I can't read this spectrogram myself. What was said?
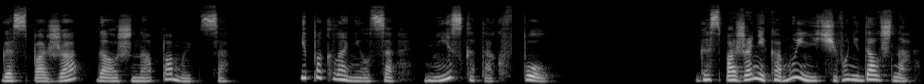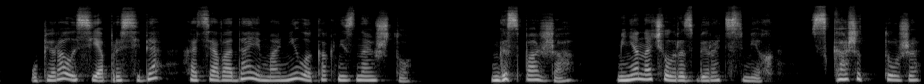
«Госпожа должна помыться» и поклонился низко так в пол. «Госпожа никому и ничего не должна», — упиралась я про себя, хотя вода и манила, как не знаю что. «Госпожа!» — меня начал разбирать смех. «Скажет тоже».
